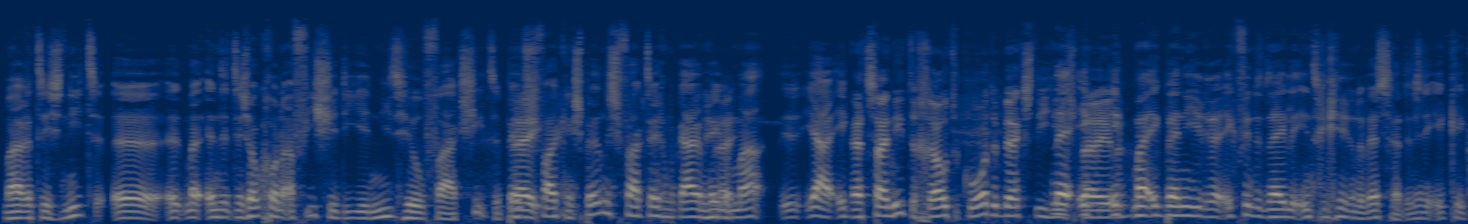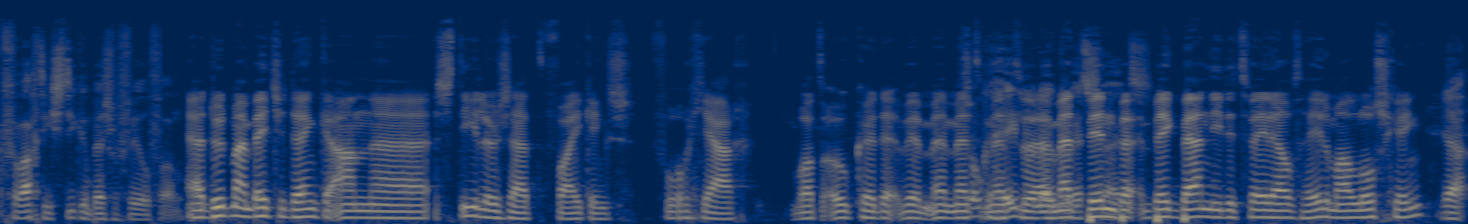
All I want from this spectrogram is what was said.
Maar het is niet. Uh, en het is ook gewoon een affiche die je niet heel vaak ziet. De nee. Vikings spelen niet vaak tegen elkaar. Een helemaal. Nee. Ja, ik, het zijn niet de grote quarterbacks die hier nee, spelen. Ik, ik, maar ik ben hier. Ik vind het een hele intrigerende wedstrijd. Dus ik, ik verwacht hier stiekem best wel veel van. Ja, het doet mij een beetje denken aan uh, Steelers at Vikings vorig jaar. Wat ook uh, de, met, met, met, uh, met Big Ben die de tweede helft helemaal los ging. Ja.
